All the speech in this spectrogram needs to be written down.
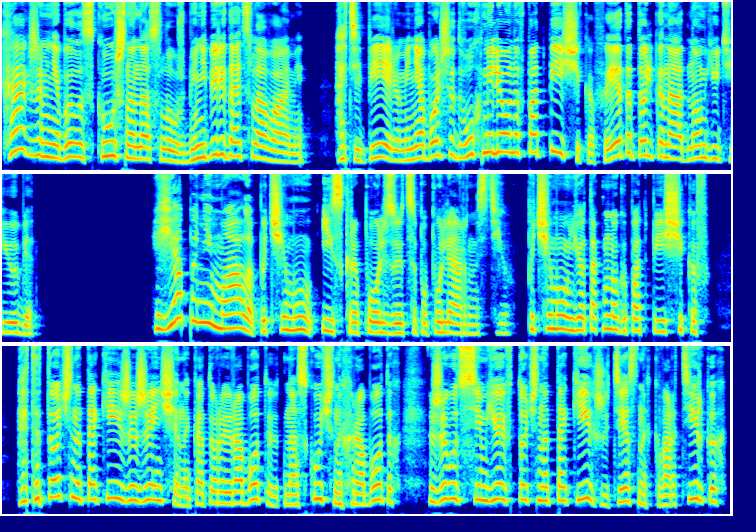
Как же мне было скучно на службе, не передать словами. А теперь у меня больше двух миллионов подписчиков, и это только на одном Ютьюбе. Я понимала, почему Искра пользуется популярностью, почему у нее так много подписчиков. Это точно такие же женщины, которые работают на скучных работах, живут с семьей в точно таких же тесных квартирках,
